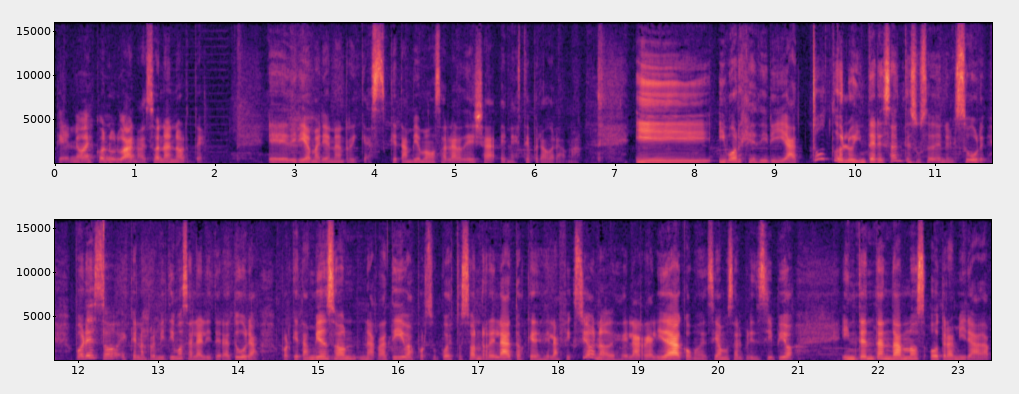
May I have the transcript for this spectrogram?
que no es conurbano, es zona norte, eh, diría Mariana Enríquez, que también vamos a hablar de ella en este programa. Y, Borges diría, todo lo interesante sucede en el sur. Por eso es que nos remitimos a la literatura, porque también son narrativas, por supuesto, son relatos que desde la ficción o desde la realidad, como decíamos al principio, intentan darnos otra mirada.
